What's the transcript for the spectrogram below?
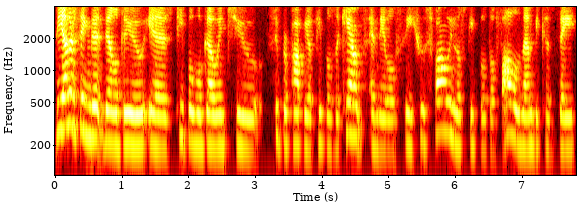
the other thing that they'll do is people will go into super popular people's accounts and they will see who's following those people. They'll follow them because they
